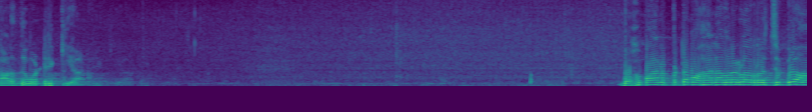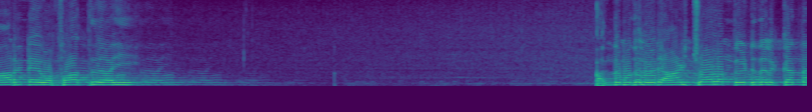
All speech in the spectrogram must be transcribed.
നടന്നുകൊണ്ടിരിക്കുകയാണ്. ബഹുമാനപ്പെട്ട മഹാനവറുകൾ റജബ് ആറിന്റെ വഫാത്ത് ആയി അന്ന് മുതൽ ഒരാഴ്ചയോളം നീണ്ടു നിൽക്കുന്ന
